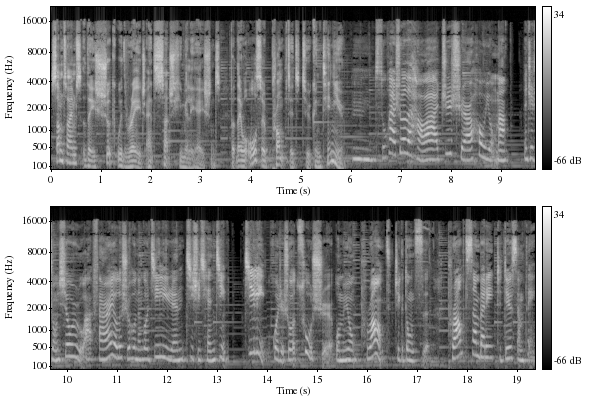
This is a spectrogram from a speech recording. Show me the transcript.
Sometimes they shook with rage at such humiliations, but they were also prompted to continue. 嗯，俗话说得好啊，知耻而后勇嘛。那这种羞辱啊，反而有的时候能够激励人继续前进。激励或者说促使，我们用 prompt 这个动词，prompt somebody to do something。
